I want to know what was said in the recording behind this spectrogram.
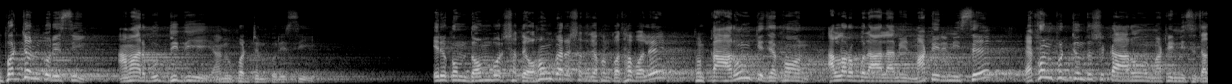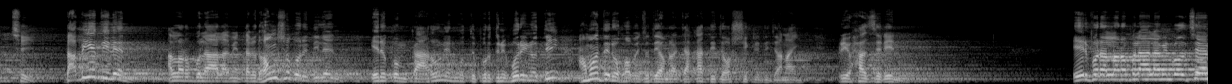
উপার্জন করেছি। আমার বুদ্ধি দিয়ে আমি উপার্জন করেছি। এরকম দম্বর সাথে, অহংকারের সাথে যখন কথা বলে, তখন কারুনকে যখন আল্লাহ রব্বুল আলমিন মাটির নিচে, এখন পর্যন্ত সে কারুন মাটির নিচে যাচ্ছে, দাবিয়ে দিলেন, আল্লাহ রব্বুল আলমিন তাকে ধ্বংস করে দিলেন, এরকম কারুনের মধ্যে পরিণতি আমাদেরও হবে যদি আমরা জাকাত দিতে অস্বীকৃতি জানাই। প্রিয় হাজরিন, এরপর আল্লাহ রব্বুল আলমিন বলছেন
